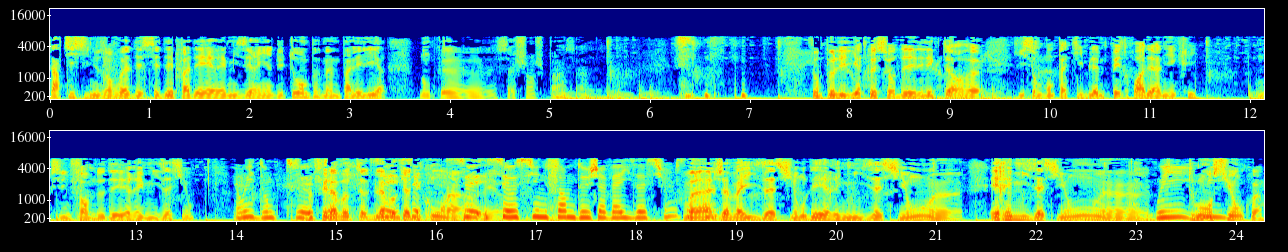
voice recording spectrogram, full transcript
artistes qui nous envoient des CD, pas des RMisés, rien du tout. On peut même pas les lire. Donc euh, ça change pas, ça. on peut les lire que sur des lecteurs euh, qui sont compatibles MP3 dernier cri. Donc c'est une forme de DRMisation. Ah Oui, donc Je me fais l'avocat du con là. hein, C'est euh, c'est aussi une forme de javaïsation. Voilà, javaïsation, DRMisation, euh, RMisation, euh, Oui, tout oui. en sion quoi.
